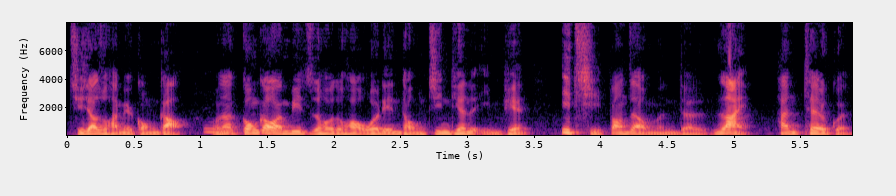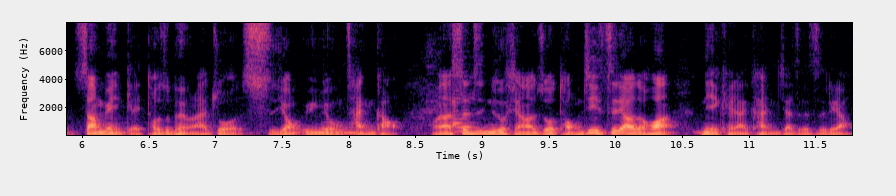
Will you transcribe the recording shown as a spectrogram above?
期交所还没公告，那公告完毕之后的话，我会连同今天的影片一起放在我们的 Line 和 Telegram 上面给投资朋友来做使用运用参考。那甚至你如果想要做统计资料的话，你也可以来看一下这个资料。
